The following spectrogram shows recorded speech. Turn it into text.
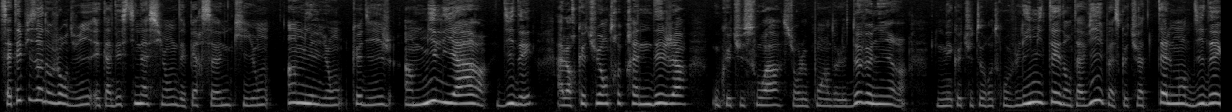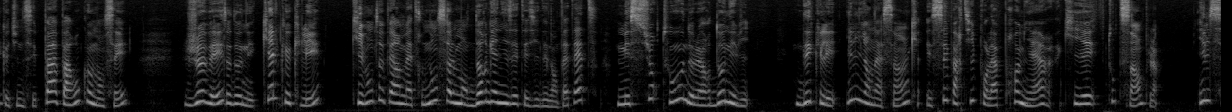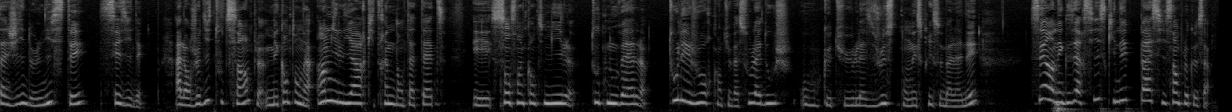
Cet épisode aujourd'hui est à destination des personnes qui ont un million, que dis-je, un milliard d'idées, alors que tu entreprennes déjà ou que tu sois sur le point de le devenir, mais que tu te retrouves limité dans ta vie parce que tu as tellement d'idées que tu ne sais pas par où commencer. Je vais te donner quelques clés qui vont te permettre non seulement d'organiser tes idées dans ta tête, mais surtout de leur donner vie. Des clés, il y en a cinq, et c'est parti pour la première, qui est toute simple, il s'agit de lister ses idées. Alors je dis toute simple, mais quand on a un milliard qui traîne dans ta tête et 150 000 toutes nouvelles tous les jours quand tu vas sous la douche ou que tu laisses juste ton esprit se balader, c'est un exercice qui n'est pas si simple que ça.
